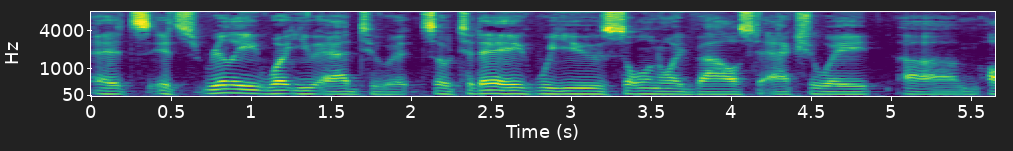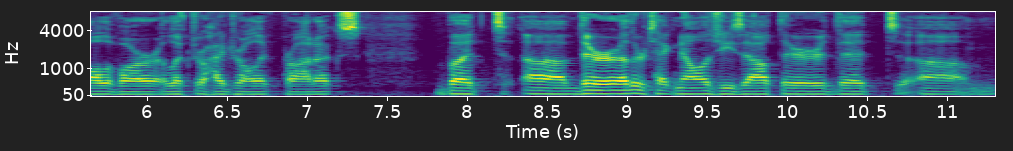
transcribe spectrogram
It's, it's really what you add to it. So today we use solenoid valves to actuate um, all of our electrohydraulic products. But uh, there are other technologies out there that, um,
